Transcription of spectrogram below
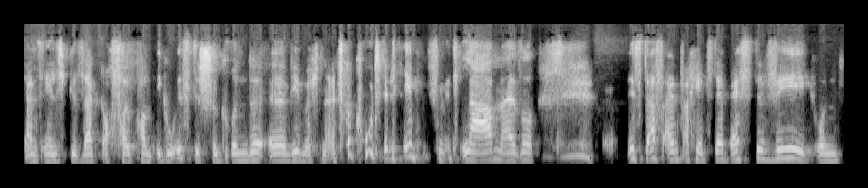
ganz ehrlich gesagt auch vollkommen egoistische Gründe. Äh, wir möchten einfach gute Lebensmittel haben. Also ist das einfach jetzt der beste Weg. Und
